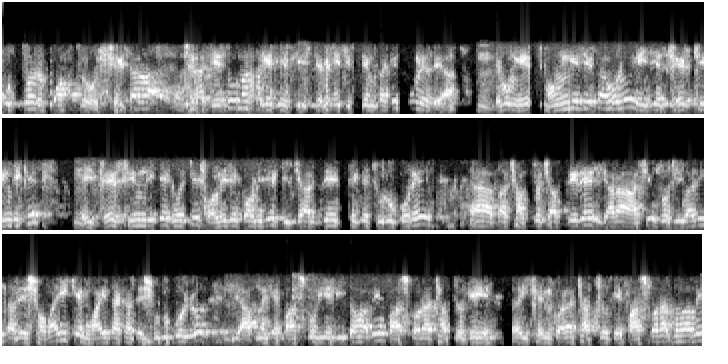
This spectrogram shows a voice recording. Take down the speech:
উত্তর পত্র সেটা সেটা যেত না আগে যে সিস্টেম এই সিস্টেমটাকে তুলে দেয়া। এবং এর সঙ্গে যেটা হলো এই যে থ্রেড সিন্ডিকেট এই থ্রেড সিন্ডিকেট হচ্ছে কলেজে কলেজে টিচারদের থেকে শুরু করে ছাত্রছাত্রীদের যারা আছে প্রতিবাদী তাদের সবাইকে ভয় দেখাতে শুরু করল যে আপনাকে পাস করিয়ে দিতে হবে পাস করা ছাত্রকে এই ফেল করা ছাত্রকে পাস করাতে হবে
